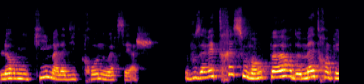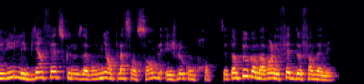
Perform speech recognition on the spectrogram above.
leur Mickey, maladie de Crohn ou RCH. Vous avez très souvent peur de mettre en péril les bienfaits de ce que nous avons mis en place ensemble et je le comprends. C'est un peu comme avant les fêtes de fin d'année.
